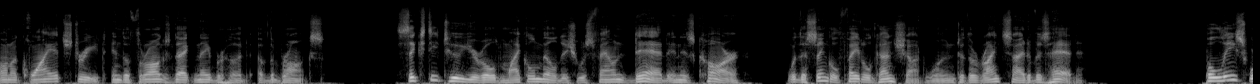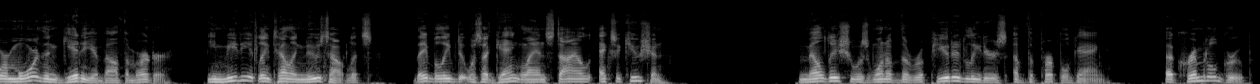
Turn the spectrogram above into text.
on a quiet street in the Throgs Neck neighborhood of the Bronx, 62 year old Michael Meldish was found dead in his car with a single fatal gunshot wound to the right side of his head. Police were more than giddy about the murder, immediately telling news outlets they believed it was a gangland style execution. Meldish was one of the reputed leaders of the Purple Gang, a criminal group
